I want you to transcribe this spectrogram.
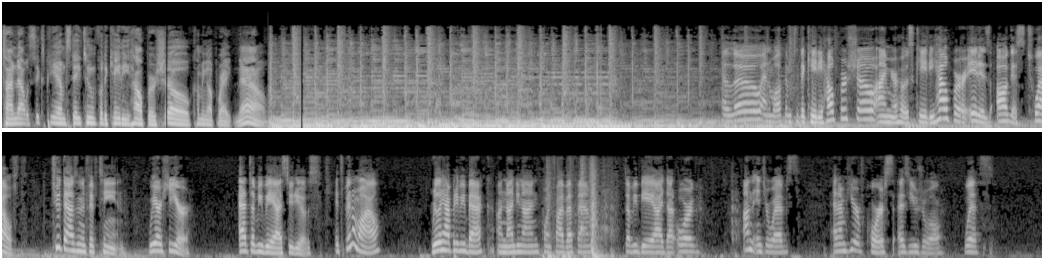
time now is 6 p.m. Stay tuned for the Katie Halper Show coming up right now. Hello and welcome to the Katie Halper Show. I'm your host, Katie Halper. It is August 12th, 2015. We are here at WBAI Studios. It's been a while. Really happy to be back on 99.5 FM, WBAI.org, on the interwebs. And I'm here, of course, as usual, with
